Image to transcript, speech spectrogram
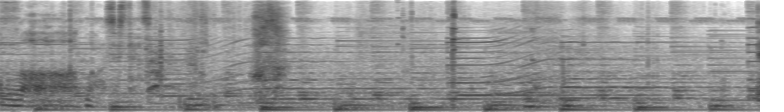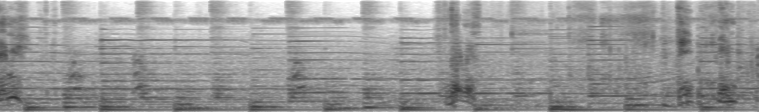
Allah Muazzez teyze. Allah. Demir. Demir. Dem, dem. Demir.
